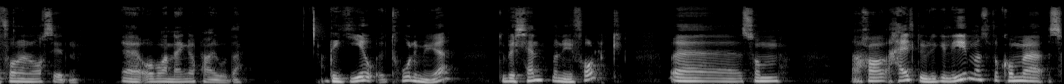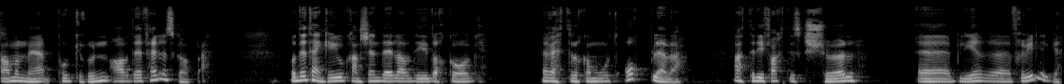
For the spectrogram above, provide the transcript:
for noen år siden over en lengre periode. Det gir utrolig mye. Du blir kjent med nye folk som har helt ulike liv, men som du kommer sammen med av det fellesskapet. Og det tenker jeg jo kanskje en del av de dere òg retter dere mot, opplever. At de faktisk sjøl blir frivillige.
